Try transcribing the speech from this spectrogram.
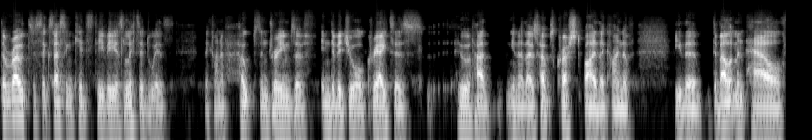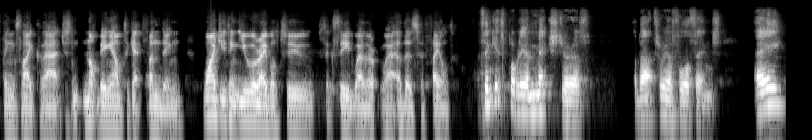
the road to success in kids TV is littered with the kind of hopes and dreams of individual creators who have had you know those hopes crushed by the kind of either development hell things like that just not being able to get funding why do you think you were able to succeed where where others have failed i think it's probably a mixture of about three or four things a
